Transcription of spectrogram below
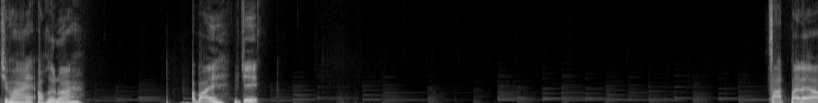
ชิบหาย เอาคืนมา เอาไปยูจิสัตว์ไปแล้ว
